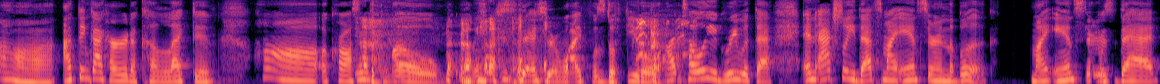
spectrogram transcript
Ah, I think I heard a collective ah across the globe when you said your wife was the fuel. I totally agree with that. And actually, that's my answer in the book. My answer is that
